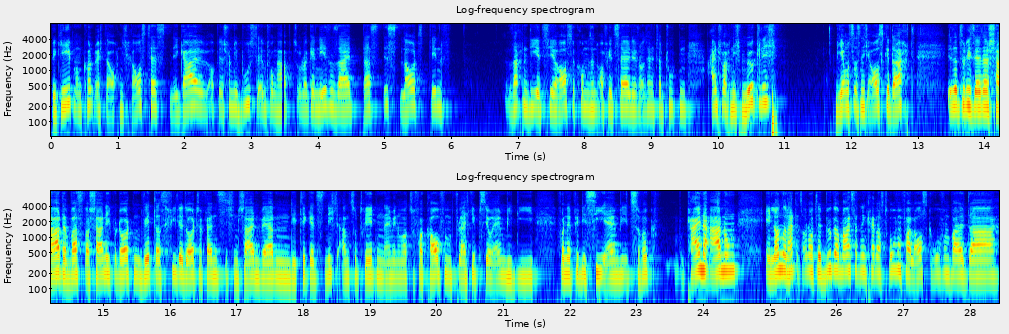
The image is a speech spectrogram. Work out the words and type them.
begeben und könnt euch da auch nicht raustesten. Egal, ob ihr schon die Boosterimpfung habt oder genesen seid. Das ist laut den Sachen, die jetzt hier rausgekommen sind, offiziell, den Statuten, einfach nicht möglich. Wir haben uns das nicht ausgedacht. Ist natürlich sehr, sehr schade, was wahrscheinlich bedeuten wird, dass viele deutsche Fans sich entscheiden werden, die Tickets nicht anzutreten, irgendwie nochmal zu verkaufen. Vielleicht gibt es ja auch irgendwie die von der PDC irgendwie zurück. Keine Ahnung. In London hat jetzt auch noch der Bürgermeister den Katastrophenfall ausgerufen, weil da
